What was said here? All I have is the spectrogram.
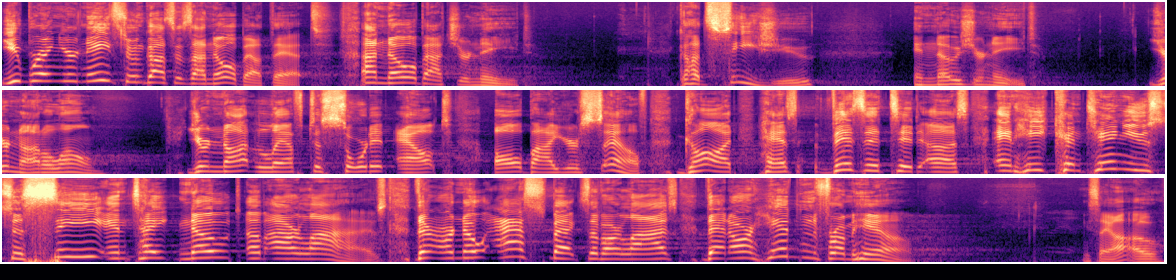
You bring your needs to Him, God says, I know about that. I know about your need. God sees you and knows your need. You're not alone. You're not left to sort it out all by yourself. God has visited us and He continues to see and take note of our lives. There are no aspects of our lives that are hidden from Him. You say, uh oh.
